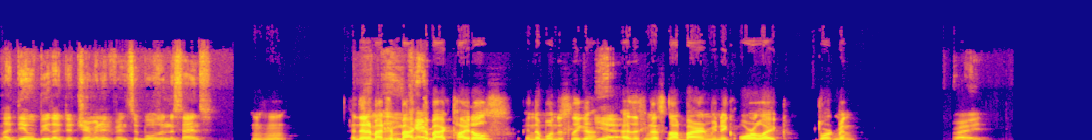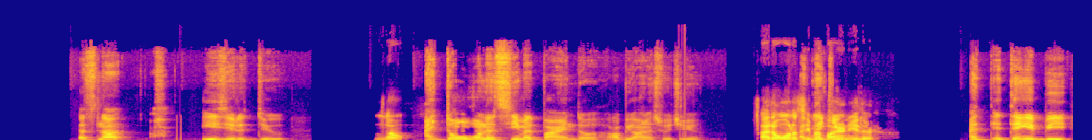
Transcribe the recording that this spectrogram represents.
like they will be like the German Invincibles in a sense. hmm and then imagine back to back titles in the Bundesliga Yeah. as a team that's not Bayern Munich or like Dortmund Right. That's not easy to do. no I don't want to see him at Bayern though. I'll be honest with you. I don't want to see think he Bayern would- either. I, I think it'd be.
